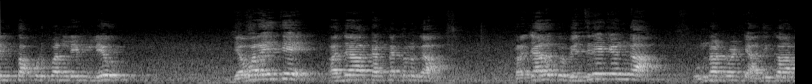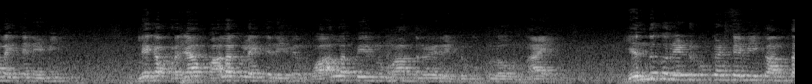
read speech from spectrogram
ఏం తప్పుడు పనులు ఏమి లేవు. ఎవరైతే ప్రజా ప్రజలకు వ్యతిరేకంగా ఉన్నటువంటి అధికారులు అయితేనేమి లేక ప్రజా పాలకులైతేనేమి వాళ్ళ పేర్లు మాత్రమే రెడ్ బుక్లో ఉన్నాయి. ఎందుకు రెడ్ బుక్ అంటే మీకు అంత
